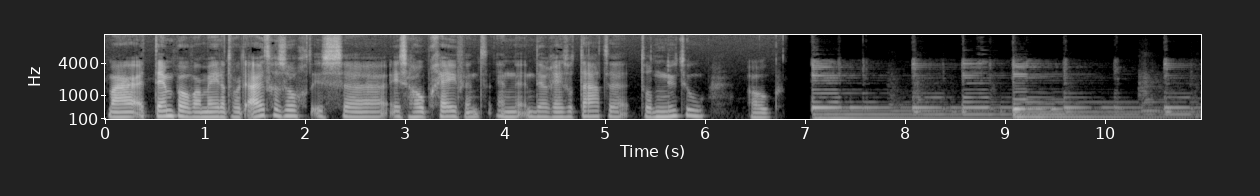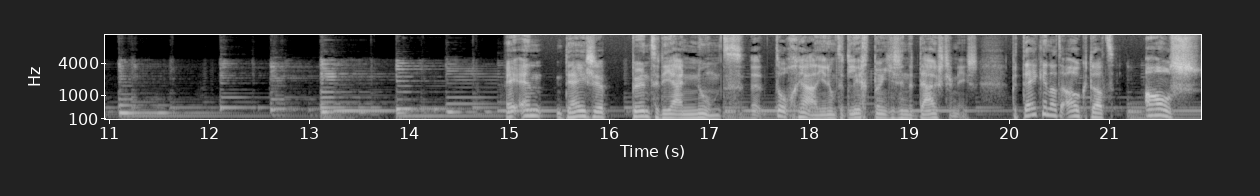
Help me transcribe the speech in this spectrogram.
Maar het tempo waarmee dat wordt uitgezocht is, uh, is hoopgevend. En de resultaten tot nu toe ook. Hey, en deze punten die jij noemt, uh, toch ja, je noemt het lichtpuntjes in de duisternis. Betekent dat ook dat als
